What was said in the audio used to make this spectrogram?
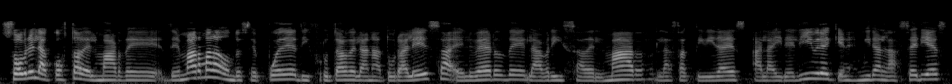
sobre la costa del mar de, de, Mármara, donde se puede disfrutar de la naturaleza, el verde, la brisa del mar, las actividades al aire libre. Quienes miran las series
